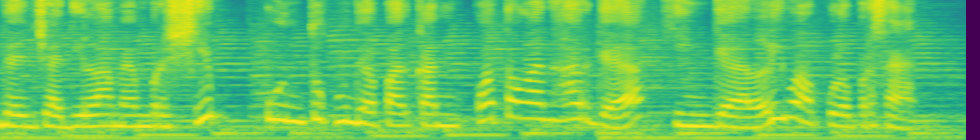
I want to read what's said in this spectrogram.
dan jadilah membership untuk mendapatkan potongan harga hingga 50%.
